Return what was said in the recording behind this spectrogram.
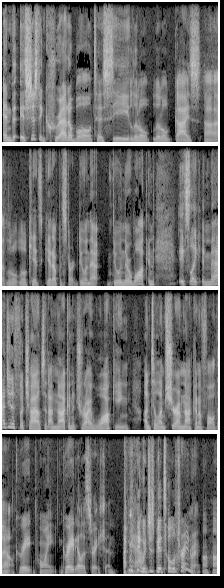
and it's just incredible to see little little guys uh, little little kids get up and start doing that doing their walk and it's like imagine if a child said I'm not going to try walking until I'm sure I'm not going to fall down Great point. Great illustration. I mean, Yeah. it would just be a total train wreck. Uh-huh.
